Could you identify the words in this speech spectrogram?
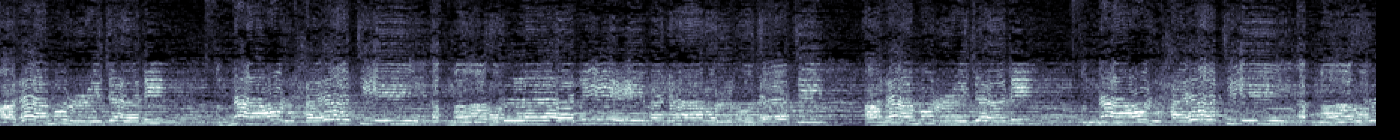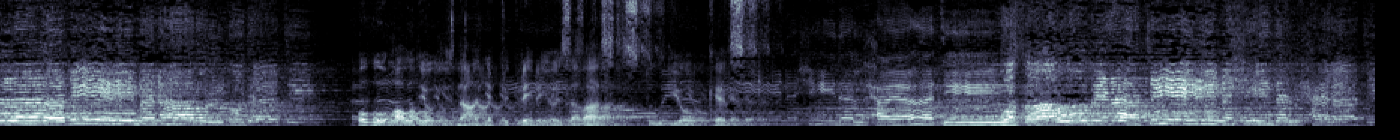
أعلام الرجال صناع الحياة أقمار الليالي منار الهداة. أعلام الرجال صناع الحياة أقمار الليالي منار الهداة. Ovo audio izdanje pripremio je za vas studio Kevser. الحياة. وصاروا بذاتي نشيد الحياة.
